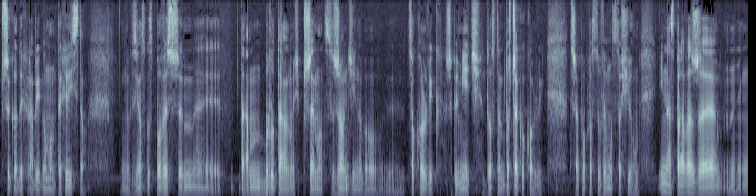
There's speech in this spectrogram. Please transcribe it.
przygody hrabiego Monte Cristo. W związku z powyższym y, tam brutalność, przemoc rządzi, no bo y, cokolwiek, żeby mieć dostęp do czegokolwiek, trzeba po prostu wymóc to siłą. Inna sprawa, że mm,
